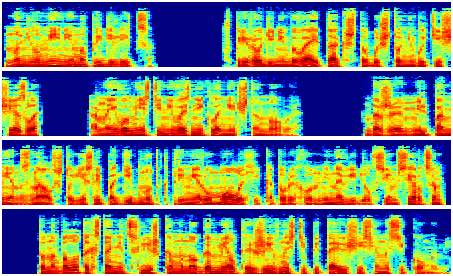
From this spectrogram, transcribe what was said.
но неумением определиться. В природе не бывает так, чтобы что-нибудь исчезло, а на его месте не возникло нечто новое. Даже Мельпомен знал, что если погибнут, к примеру, молохи, которых он ненавидел всем сердцем, то на болотах станет слишком много мелкой живности, питающейся насекомыми.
